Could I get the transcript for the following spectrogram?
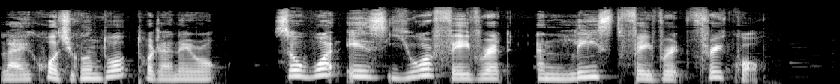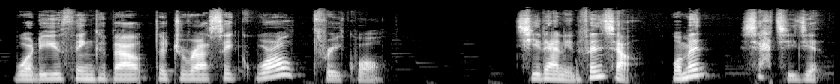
来获取更多拓展内容。So, what is your favorite and least favorite threequel? What do you think about the Jurassic World threequel? 期待你的分享，我们下期见。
